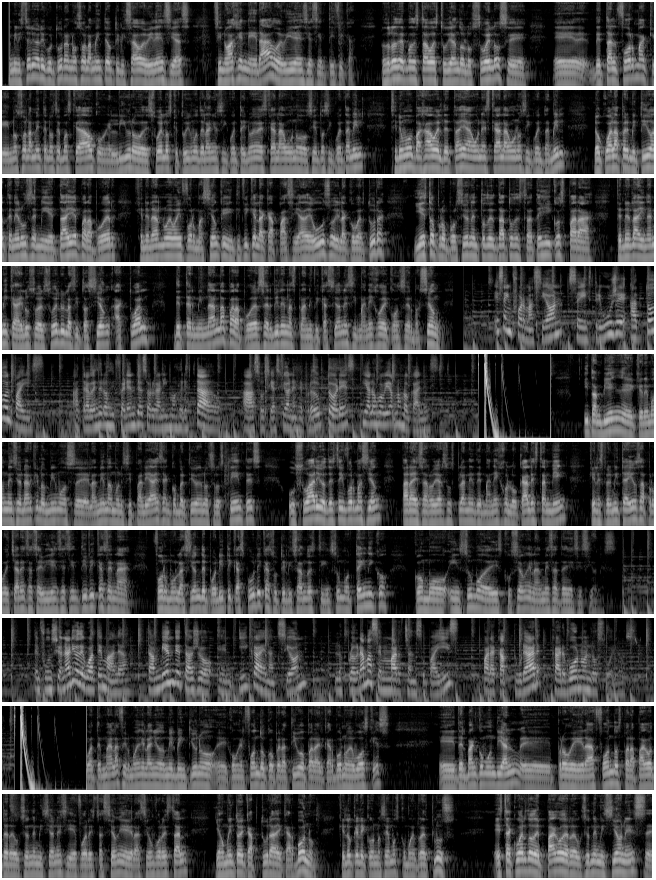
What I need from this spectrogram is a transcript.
El Ministerio de Agricultura no solamente ha utilizado evidencias, sino ha generado evidencia científica. Nosotros hemos estado estudiando los suelos eh, eh, de tal forma que no solamente nos hemos quedado con el libro de suelos que tuvimos del año 59, escala 1 250 mil, sino hemos bajado el detalle a una escala 1 50 mil lo cual ha permitido tener un semidetalle para poder generar nueva información que identifique la capacidad de uso y la cobertura y esto proporciona entonces datos estratégicos para tener la dinámica del uso del suelo y la situación actual, determinarla para poder servir en las planificaciones y manejo de conservación. Esa información se distribuye a todo el país a través de los diferentes organismos del Estado, a asociaciones de productores y a los gobiernos locales. Y también eh, queremos mencionar que los mismos, eh, las mismas municipalidades se han convertido en nuestros clientes, usuarios de esta información, para desarrollar sus planes de manejo locales también, que les permite a ellos aprovechar esas evidencias científicas en la formulación de políticas públicas, utilizando este insumo técnico como insumo de discusión en las mesas de decisiones. El funcionario de Guatemala también detalló en ICA en Acción los programas en marcha en su país para capturar carbono en los suelos. Guatemala firmó en el año 2021 eh, con el Fondo Cooperativo para el Carbono de Bosques eh, del Banco Mundial, eh, proveerá fondos para pagos de reducción de emisiones y deforestación y degradación forestal y aumento de captura de carbono, que es lo que le conocemos como el Red Plus. Este acuerdo de pago de reducción de emisiones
